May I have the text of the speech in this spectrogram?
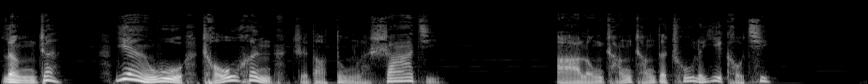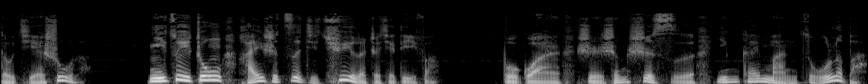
冷战、厌恶、仇恨，直到动了杀机。阿龙长长的出了一口气，都结束了。你最终还是自己去了这些地方，不管是生是死，应该满足了吧？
